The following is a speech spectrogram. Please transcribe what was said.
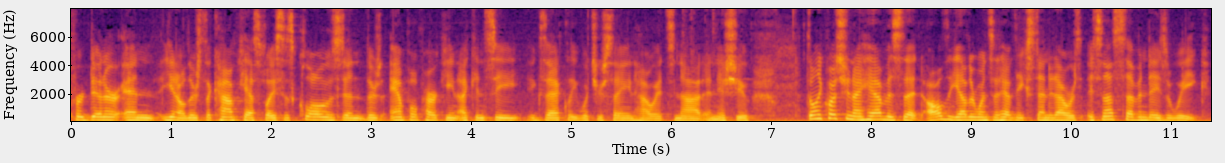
for dinner and, you know, there's the Comcast place is closed and there's ample parking. I can see exactly what you're saying, how it's not an issue. The only question I have is that all the other ones that have the extended hours, it's not seven days a week.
